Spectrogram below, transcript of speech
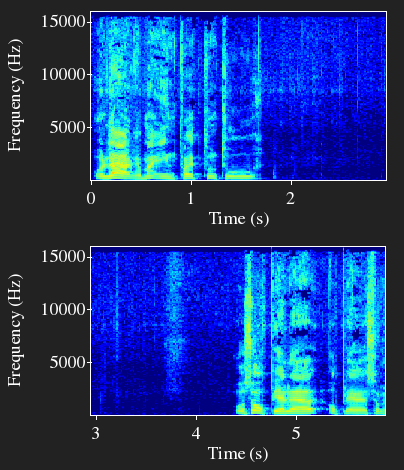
og lærer meg inn på et kontor, og så opplever jeg som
